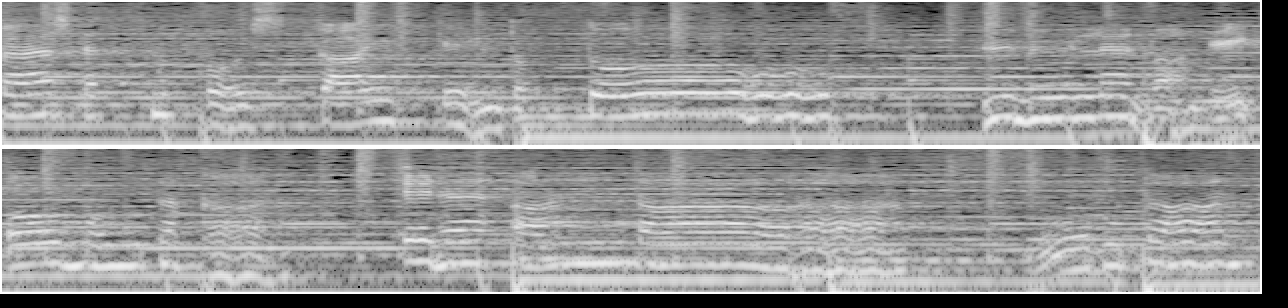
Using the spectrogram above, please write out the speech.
päästät mut pois, kaikkein tottuu. Hymyillään vaan ei oo muutakaan enää antaa. Luovutaan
